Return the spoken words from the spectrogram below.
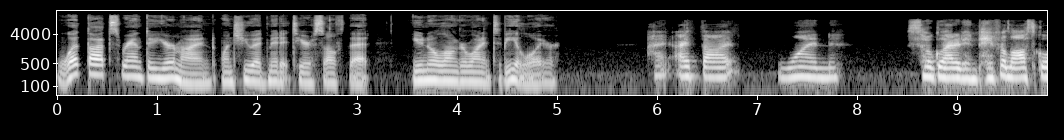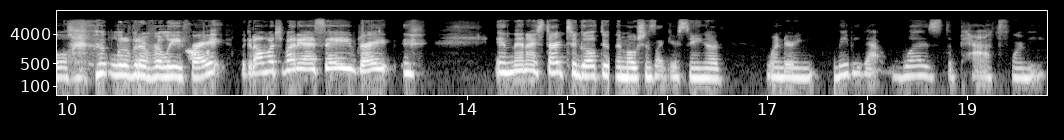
what thoughts ran through your mind once you admitted to yourself that you no longer wanted to be a lawyer? I, I thought, one, so glad I didn't pay for law school. a little bit of relief, right? Look at how much money I saved, right? and then I start to go through the emotions, like you're saying, of wondering maybe that was the path for me.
